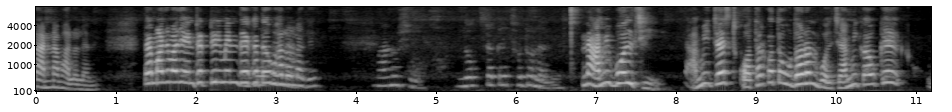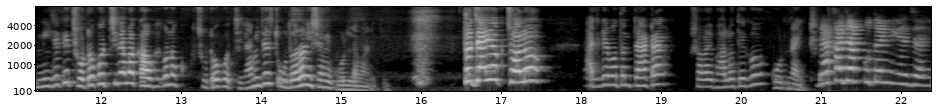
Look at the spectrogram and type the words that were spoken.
কার না ভালো লাগে। তাই মাঝে মাঝে এন্টারটেনমেন্ট দেখাতেও ভালো লাগে। মানুষের। লোকটাকে ছোট লাগে। না আমি বলছি আমি জাস্ট কথার কথা উদাহরণ বলছি। আমি কাউকে নিজেকে ছোট করছি না বা কাউকে কোনো ছোট করছি না। আমি জাস্ট উদাহরণ হিসাবে বললাম আর কি তো যাই হোক চলো। আজকের মতন টাটা। সবাই ভালো থেকো। Good night. দেখা যাক কোথায় নিয়ে যায়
